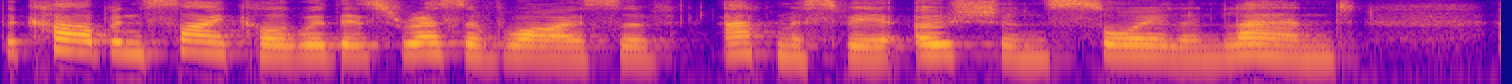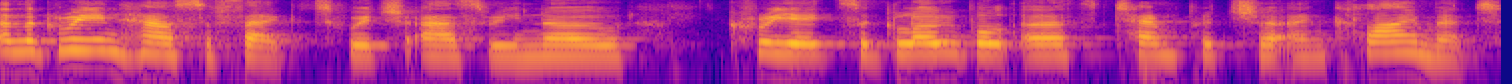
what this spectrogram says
the carbon cycle with its reservoirs of atmosphere, oceans, soil, and land, and the greenhouse effect, which, as we know, creates a global Earth temperature and climate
